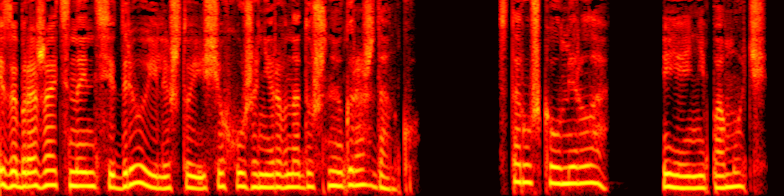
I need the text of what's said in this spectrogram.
изображать Нэнси Дрю или, что еще хуже, неравнодушную гражданку. Старушка умерла, ей не помочь.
